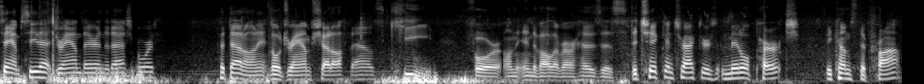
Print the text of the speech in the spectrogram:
Sam, see that Dramm there in the dashboard? Put that on it. Little Dramm shut-off valves, key for on the end of all of our hoses. The chicken tractor's middle perch becomes the prop.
